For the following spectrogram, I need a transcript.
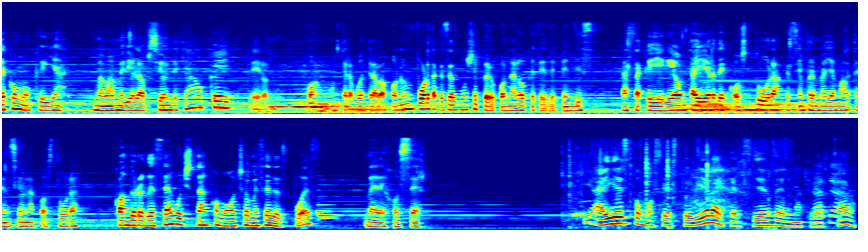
ya como que ya mi mamá me dio la opción de que, ah, ok, pero con un tra- buen trabajo, no importa que seas mucho, pero con algo que te dependice. Hasta que llegué a un taller de costura, que siempre me ha llamado la atención la costura. Cuando regresé a Juchitán como 8 meses después, me dejó ser. Ahí es como si estuviera ejerciendo el matriarcado.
